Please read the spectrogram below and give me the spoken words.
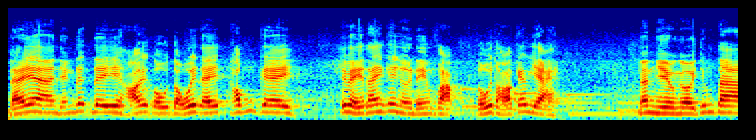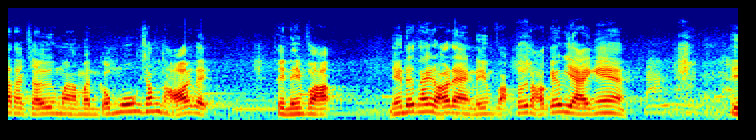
Để à, những đức đi hỏi cụ tuổi để thống kê quý vị thấy cái người niệm phật tuổi thọ kéo dài. Nên nhiều người chúng ta thật sự mà mình cũng muốn sống thọ quý vị. Thì niệm phật những đức thấy rõ ràng niệm phật tuổi thọ kéo dài nghe. Vì,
